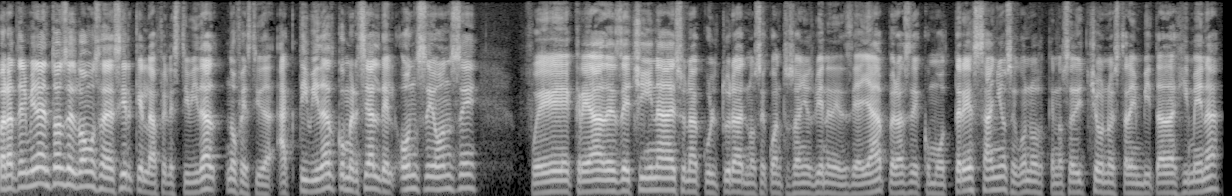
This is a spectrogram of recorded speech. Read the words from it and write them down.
Para terminar entonces vamos a decir que la festividad, no festividad, actividad comercial del 11-11 fue creada desde China, es una cultura, no sé cuántos años viene desde allá, pero hace como tres años, según lo que nos ha dicho nuestra invitada Jimena,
